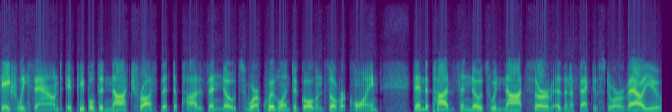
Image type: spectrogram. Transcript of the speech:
safely sound, if people did not trust that deposits and notes were equivalent to gold and silver coin, then deposits and notes would not serve as an effective store of value,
